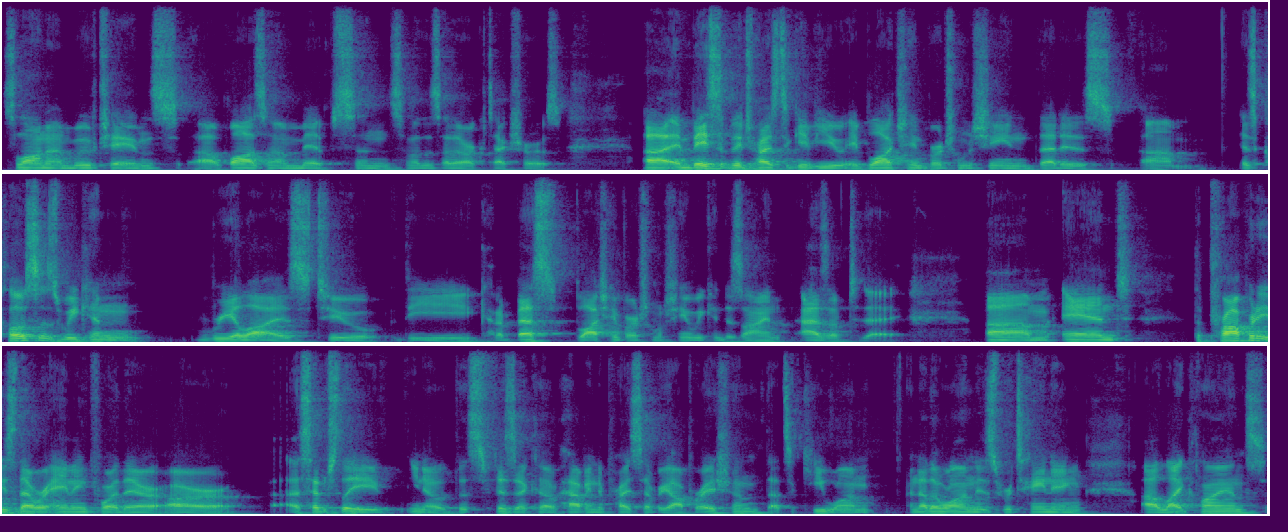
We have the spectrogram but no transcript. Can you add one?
Solana, Move Chains, uh, Wasm, MIPS, and some of those other architectures. Uh, and basically tries to give you a blockchain virtual machine that is um, as close as we can realize to the kind of best blockchain virtual machine we can design as of today. Um, and the properties that we're aiming for there are essentially, you know, this physic of having to price every operation. That's a key one. Another one is retaining uh, light clients,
